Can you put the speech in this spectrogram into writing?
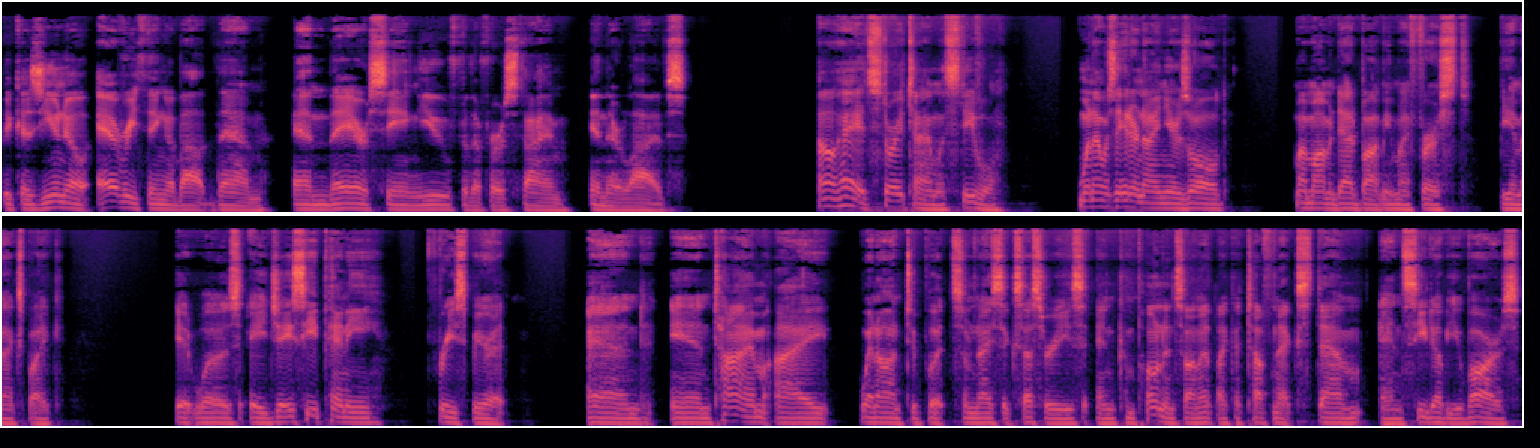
because you know everything about them and they are seeing you for the first time in their lives. Oh, hey, it's story time with Stevil. When I was 8 or 9 years old, my mom and dad bought me my first BMX bike. It was a JC Penney Free Spirit. And in time, I went on to put some nice accessories and components on it, like a Toughneck stem and CW bars,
